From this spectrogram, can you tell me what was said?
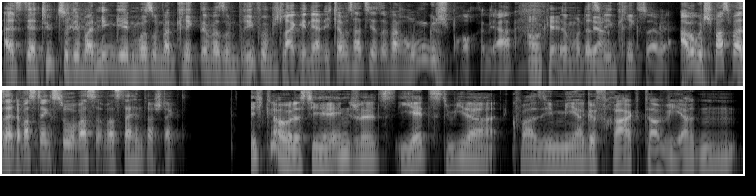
als der Typ, zu dem man hingehen muss und man kriegt immer so einen Briefumschlag in die Hand. Ich glaube, es hat sich jetzt einfach rumgesprochen, ja. Okay. Ähm, und deswegen kriegst du einfach. Aber gut, Spaß beiseite. Was denkst du, was, was dahinter steckt? Ich glaube, dass die Angels jetzt wieder quasi mehr gefragter werden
